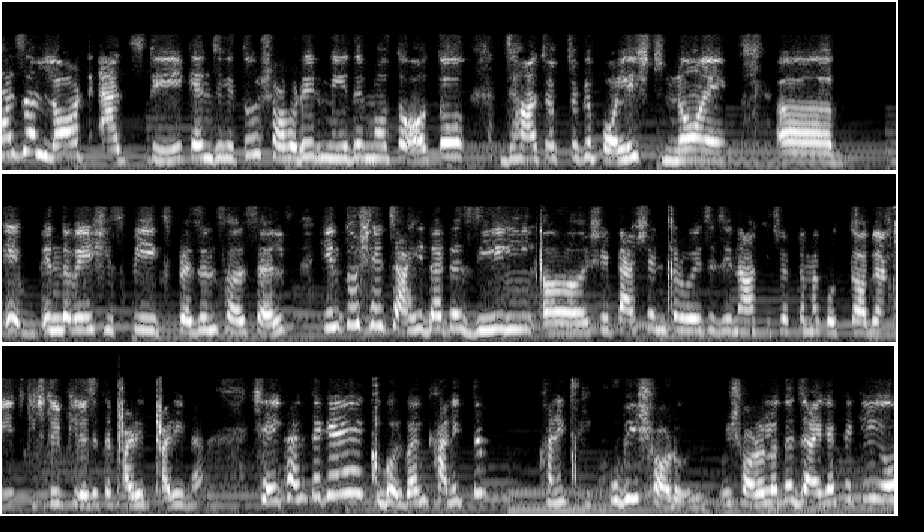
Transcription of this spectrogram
has a lot at stake and যেহেতু শহরের মেয়েদের মতো অত ঝাঁ চকচকে পলিশড নয় in the way she speaks presence herself কিন্তু সেই চাহিদাটা জিল সেই প্যাশনটা রয়েছে যে, না, কিছু একটা আমার করতে হবে, আমি কিছুতেই ফিরে যেতে পারি পারি না। সেইখান থেকে কি বলব? আমি খানিকটা কি খুবই সরল। ওই সরলতার জায়গা থেকেই ও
